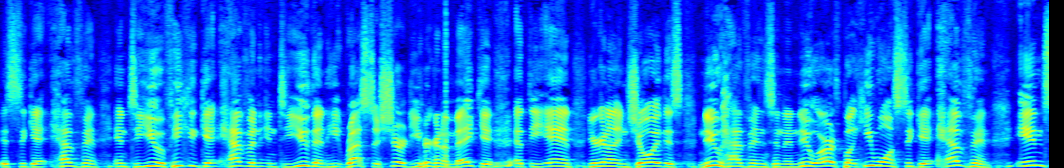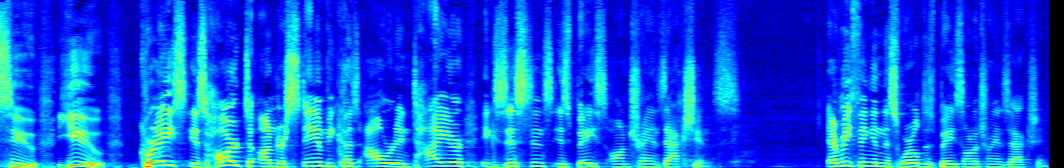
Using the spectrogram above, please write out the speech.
It's to get heaven into you. If he could get heaven into you, then he rest assured you're going to make it at the end. You're going to enjoy this new heavens and a new earth, but he wants to get heaven into you. Grace is hard to understand because our entire existence is based on transactions. Everything in this world is based on a transaction.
